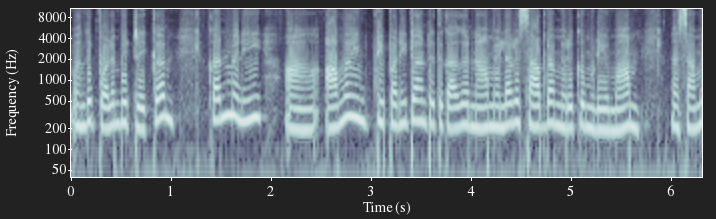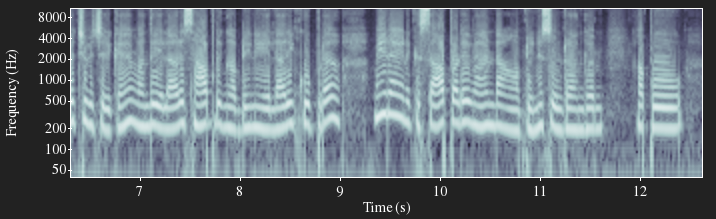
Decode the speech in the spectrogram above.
வந்து புலம்பிட்டு இருக்க கண்மணி அவன் இப்படி பண்ணிட்டான்றதுக்காக நாம் எல்லாரும் சாப்பிடாம இருக்க முடியுமா? நான் சமைச்சு வச்சுருக்கேன் வந்து எல்லாரும் சாப்பிடுங்க அப்படின்னு எல்லாரையும் கூப்பிட வீரா எனக்கு சாப்பாடே வேண்டாம் அப்படின்னு சொல்கிறாங்க அப்போது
